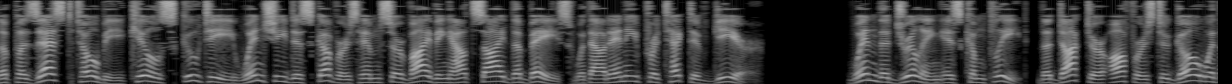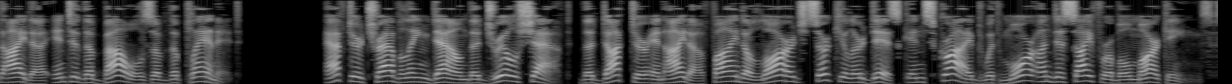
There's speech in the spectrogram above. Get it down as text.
The possessed Toby kills Scooty when she discovers him surviving outside the base without any protective gear. When the drilling is complete, the Doctor offers to go with Ida into the bowels of the planet. After traveling down the drill shaft, the Doctor and Ida find a large circular disc inscribed with more undecipherable markings.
